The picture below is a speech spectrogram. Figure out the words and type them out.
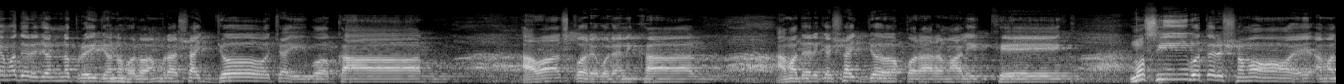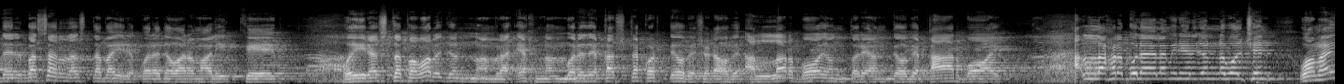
আমাদের জন্য প্রয়োজন হলো, আমরা সাহায্য চাইব কার? আওয়াজ করে বলেন, কার? আমাদেরকে সাহায্য করার মালিক মালিককে মুসিবতের সময় আমাদের বাসার রাস্তা বাইরে করে দেওয়ার মালিককে ওই রাস্তা পাওয়ার জন্য আমরা এক নম্বরে যে কাজটা করতে হবে সেটা হবে আল্লাহর বয় অন্তরে আনতে হবে কার বয় আল্লাহ রাব্বুল আলামিনের জন্য বলছেন ওয়ামাই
